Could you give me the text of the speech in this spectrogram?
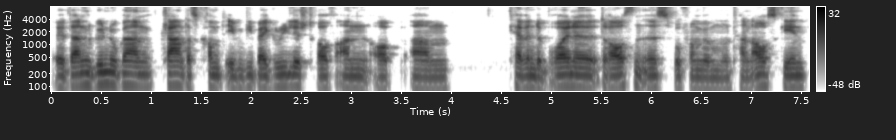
Äh, dann Gündogan, klar, das kommt eben wie bei Grealish drauf an, ob ähm, Kevin de Bruyne draußen ist, wovon wir momentan ausgehen.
